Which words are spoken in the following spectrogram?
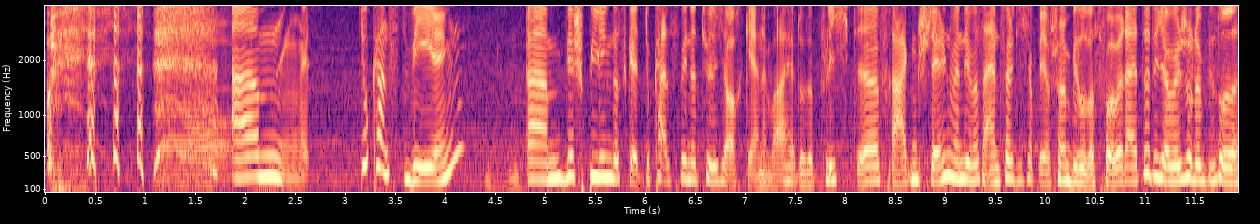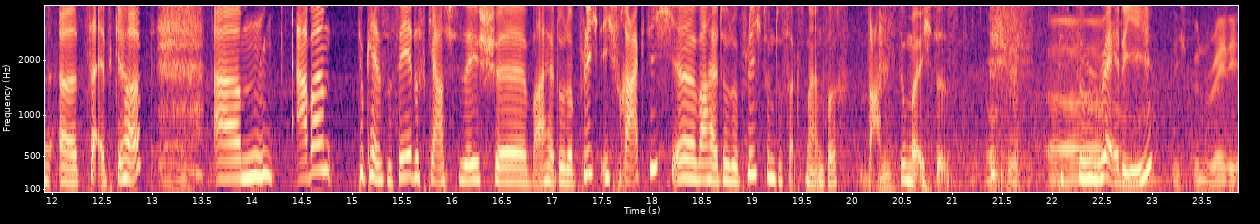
ähm, du kannst wählen. Ähm, wir spielen das Geld. Du kannst mir natürlich auch gerne Wahrheit oder Pflicht äh, Fragen stellen, wenn dir was einfällt. Ich habe ja schon ein bisschen was vorbereitet. Ich habe ja schon ein bisschen äh, Zeit gehabt. Ähm, aber Du kennst es eh, das klassische Wahrheit oder Pflicht. Ich frage dich äh, Wahrheit oder Pflicht und du sagst mir einfach, was mhm. du möchtest. Okay. Bist du ready? Ich bin ready.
